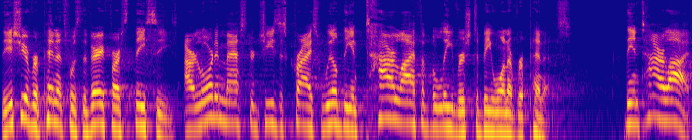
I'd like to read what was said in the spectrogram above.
the issue of repentance was the very first thesis. Our Lord and Master Jesus Christ willed the entire life of believers to be one of repentance. The entire life.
